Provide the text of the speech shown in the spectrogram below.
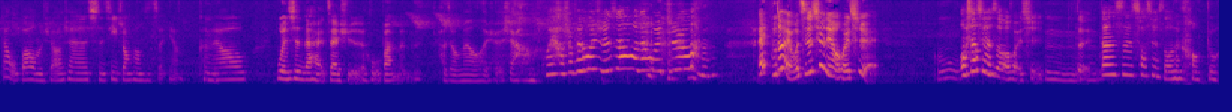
但我不知道我们学校现在实际状况是怎样，可能要问现在还在学的伙伴们了。好久没有回学校。我也好久没有回学校，我想回去了。哎、不对，我其实去年有回去、哎，哦，我校庆的时候有回去，嗯，对，但是校庆的时候人好多，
